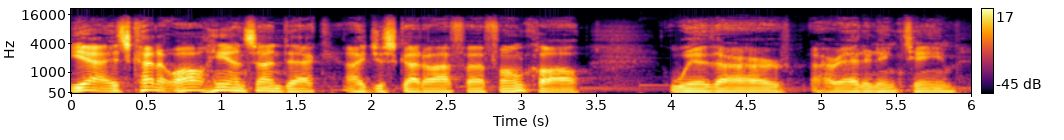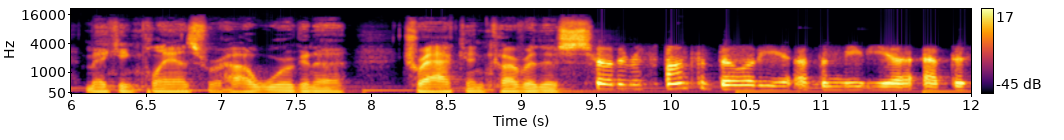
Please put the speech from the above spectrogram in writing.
Yeah, it's kind of all hands on deck. I just got off a phone call with our, our editing team, making plans for how we're going to track and cover this. So, the responsibility of the media at this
